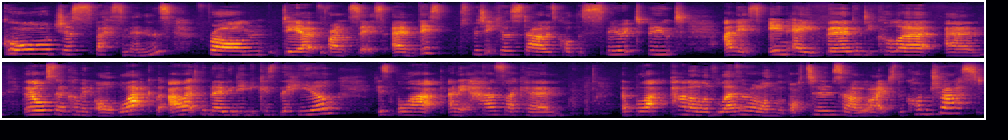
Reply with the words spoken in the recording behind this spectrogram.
gorgeous specimens from Dear Frances. And um, this particular style is called the Spirit Boot and it's in a burgundy colour. Um, they also come in all black, but I like the burgundy because the heel is black and it has like a, a black panel of leather along the bottom, so I liked the contrast.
